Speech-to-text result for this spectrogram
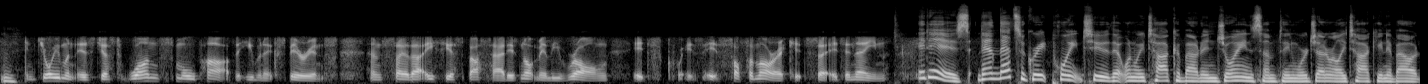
Mm. Enjoyment is just one small part of the human experience, and so that atheist bus ad is not merely wrong; it's it's, it's sophomoric, it's uh, it's inane. It is. Then that's a great point too. That when we talk about enjoying something, we're generally talking about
